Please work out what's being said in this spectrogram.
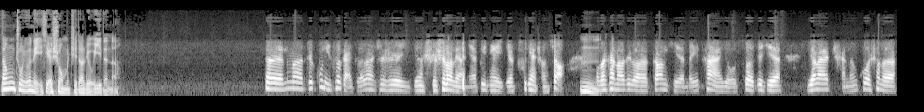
当中有哪些是我们值得留意的呢？呃，那么这供给侧改革呢，就是已经实施了两年，并且已经初见成效。嗯我们看到这个钢铁、煤炭、有色这些原来产能过剩的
